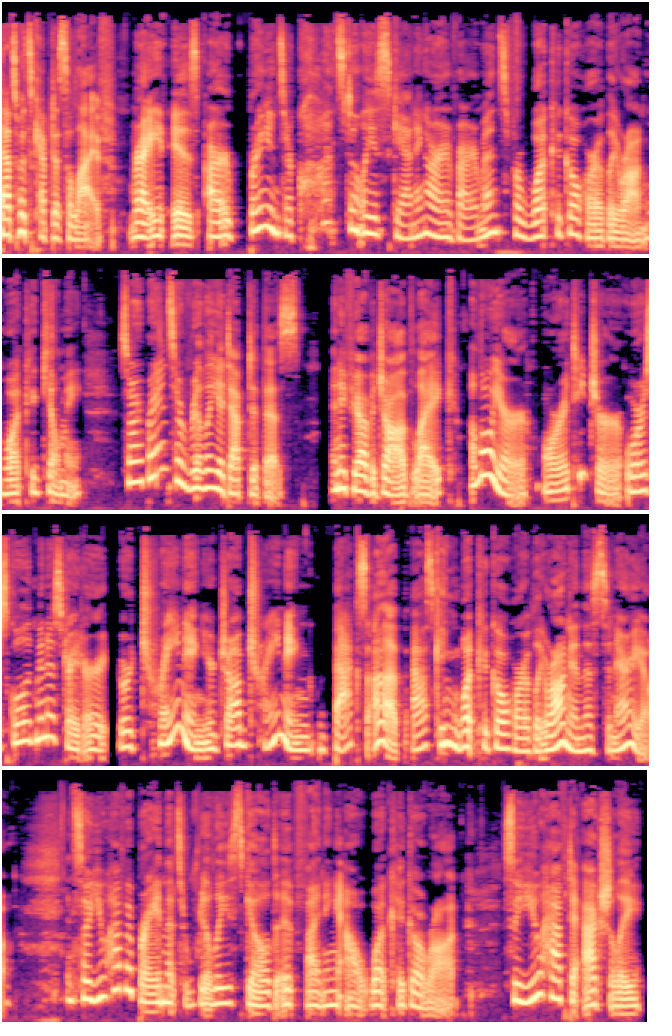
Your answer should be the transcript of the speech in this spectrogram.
That's what's kept us alive, right? Is our brains are constantly scanning our environments for what could go horribly wrong, what could kill me. So our brains are really adept at this. And if you have a job like a lawyer or a teacher or a school administrator, your training, your job training backs up asking what could go horribly wrong in this scenario. And so you have a brain that's really skilled at finding out what could go wrong. So you have to actually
